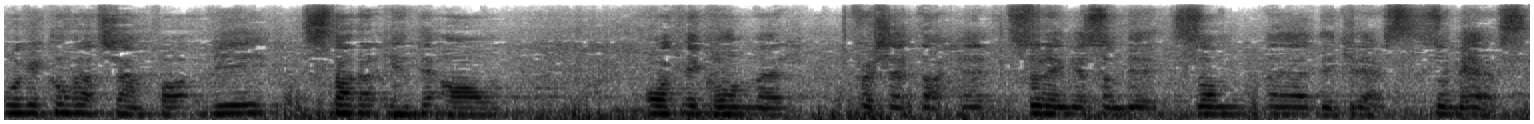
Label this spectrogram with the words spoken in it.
och vi kommer att kämpa. Vi stannar inte av och vi kommer fortsätta så länge som det, som, eh, det krävs, som behövs.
